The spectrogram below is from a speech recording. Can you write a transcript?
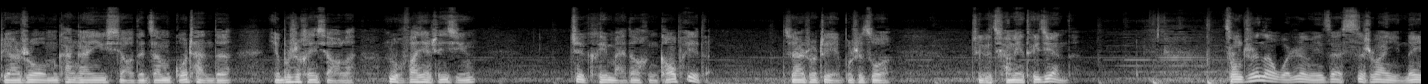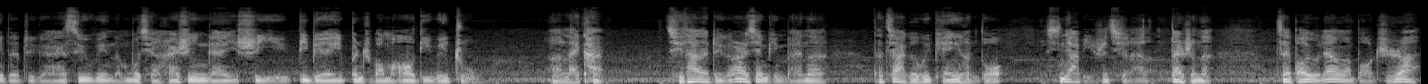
比方说我们看看一个小的，咱们国产的也不是很小了，路虎发现神行，这可以买到很高配的，虽然说这也不是做这个强烈推荐的。总之呢，我认为在四十万以内的这个 SUV 呢，目前还是应该是以 BBA、奔驰、宝马、奥迪为主啊来看，其他的这个二线品牌呢，它价格会便宜很多。性价比是起来了，但是呢，在保有量啊、保值啊，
